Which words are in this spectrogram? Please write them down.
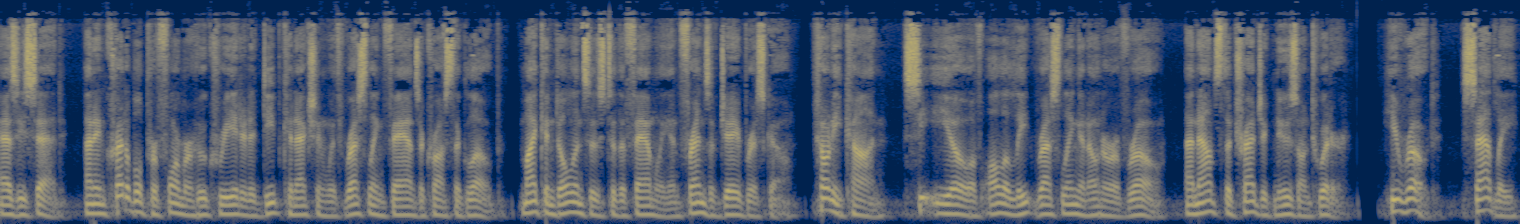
as he said, an incredible performer who created a deep connection with wrestling fans across the globe. My condolences to the family and friends of Jay Briscoe. Tony Khan, CEO of All Elite Wrestling and owner of ROH, announced the tragic news on Twitter. He wrote, Sadly,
